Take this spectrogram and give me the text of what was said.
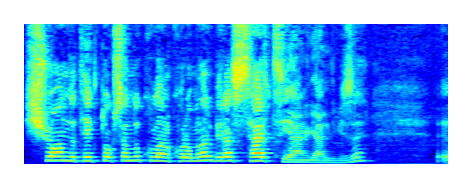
şu anda Tek 90'da kullanılan korumalar biraz sert yani geldi bize. E,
